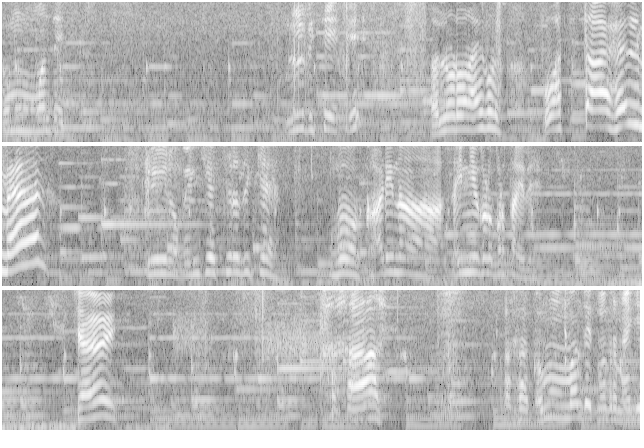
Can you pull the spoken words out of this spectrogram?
ಗಮ್ಮಂತೈತಿ ಫುಲ್ ಬಿಸಿ ಐತಿ. ಅಲ್ಲಿ ನೋಡೋ ನಾಯಿಗಳು. ಒತ್ತ ಹೆಲ್ ಮ್ಯಾನ್ ಬೆಂಕಿ ಹಚ್ಚಿರೋದಕ್ಕೆ ಓ ಕಾಡಿನ ಸೈನ್ಯಗಳು ಬರ್ತಾ ಇದೆ. ಜೈ ಆಹಾ. ಆಹಾ ಗಮ್ಮಂತೈತಿ ಮಾತ್ರ ಮ್ಯಾಗಿ.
